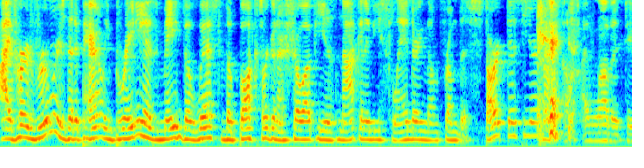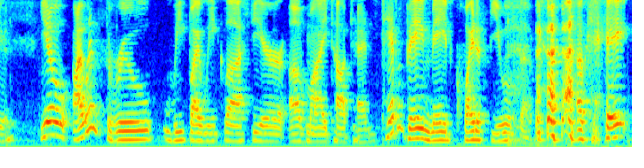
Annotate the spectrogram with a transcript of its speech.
I've heard rumors that apparently Brady has made the list. The Bucs are going to show up. He is not going to be slandering them from the start this year. Matt, oh, I love it, dude. You know, I went through week by week last year of my top tens. Tampa Bay made quite a few of them. okay,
